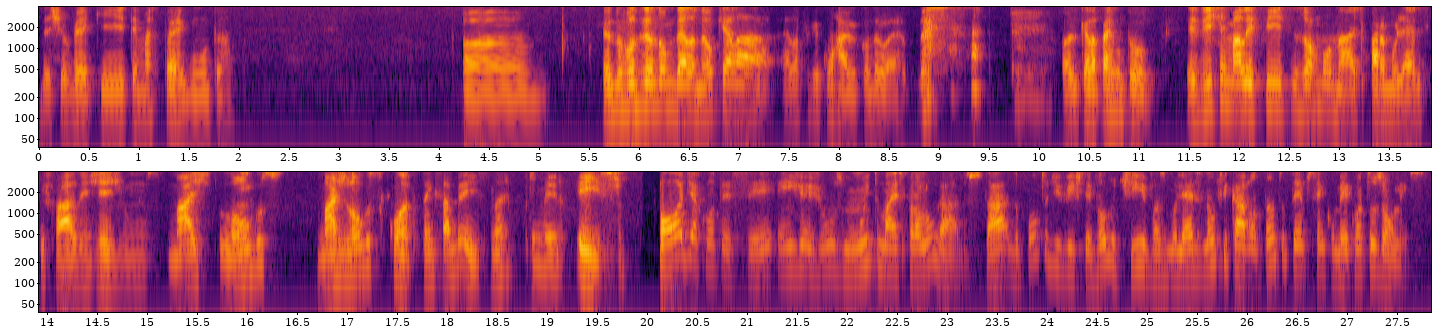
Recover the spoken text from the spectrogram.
Deixa eu ver aqui, tem mais pergunta. Uh, eu não vou dizer o nome dela, não, que ela, ela fica com raiva quando eu erro. Olha o que ela perguntou. Existem malefícios hormonais para mulheres que fazem jejuns mais longos? Mais longos quanto? Tem que saber isso, né? Primeiro. Isso. Pode acontecer em jejuns muito mais prolongados, tá? Do ponto de vista evolutivo, as mulheres não ficavam tanto tempo sem comer quanto os homens.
